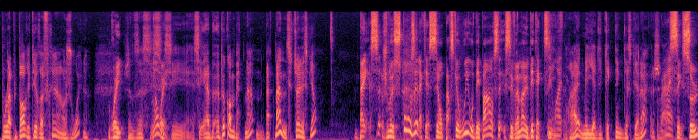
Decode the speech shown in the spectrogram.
pour la plupart, été refrains en jouet. là. Oui. Je veux dire, c'est Ah c'est- oui. c'est- c'est un, peu- un peu comme Batman. Batman, c'est-tu un espion? Ben, ça, je me suis posé la question parce que oui, au départ, c'est c'est vraiment un détective. Ouais. Ouais, mais il y a des techniques d'espionnage. Ben, Ouais. C'est sûr.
